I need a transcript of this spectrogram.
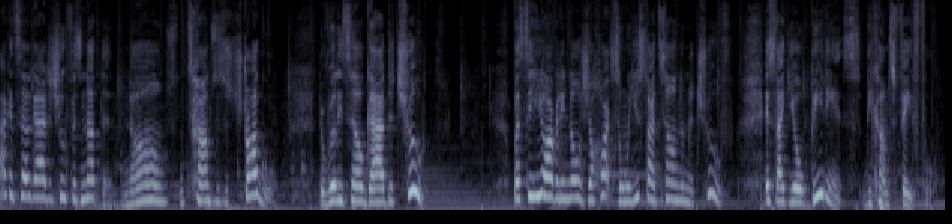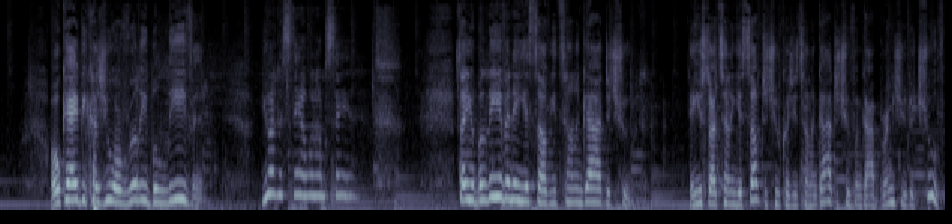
I can tell God the truth is nothing. No, sometimes it's a struggle to really tell God the truth. But see, He already knows your heart. So when you start telling them the truth, it's like your obedience becomes faithful. Okay? Because you are really believing. You understand what I'm saying? So you're believing in yourself, you're telling God the truth. Then you start telling yourself the truth because you're telling God the truth, and God brings you the truth,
